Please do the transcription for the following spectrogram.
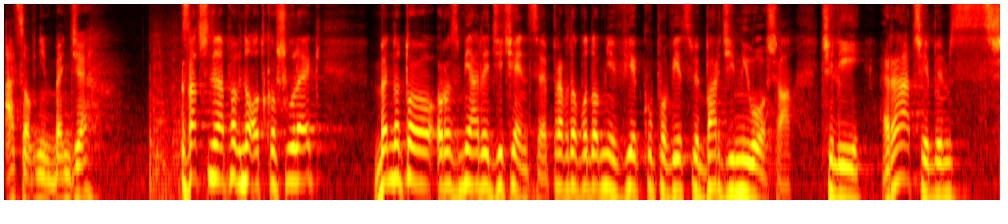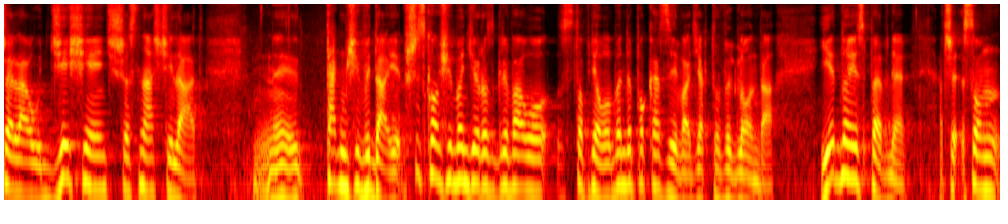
A co w nim będzie? Zacznę na pewno od koszulek. Będą to rozmiary dziecięce, prawdopodobnie w wieku powiedzmy bardziej Miłosza, czyli raczej bym strzelał 10-16 lat. Yy, tak mi się wydaje. Wszystko się będzie rozgrywało stopniowo, będę pokazywać jak to wygląda. Jedno jest pewne, znaczy są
